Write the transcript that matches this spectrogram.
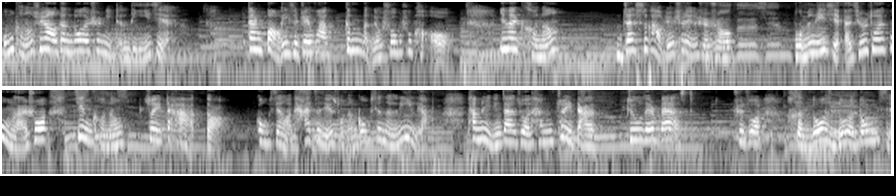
我们可能需要更多的是你的理解。但是不好意思，这话根本就说不出口，因为可能你在思考这个事情的时候，我们理解，其实作为父母来说，尽可能最大的贡献了他自己所能贡献的力量，他们已经在做他们最大的 do their best，去做很多很多的东西。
